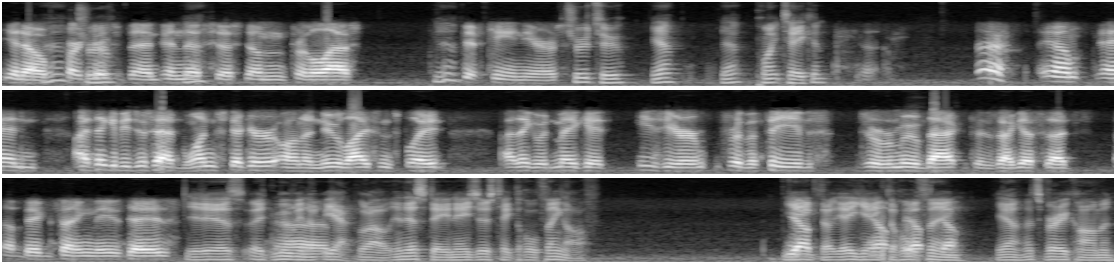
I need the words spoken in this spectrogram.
you know, Yeah, true. participant in this system for the last Yeah. 15 years. True, too. Yeah, yeah. Point taken. Eh, yeah, and I think if you just had one sticker on a new license plate, I think it would make it easier for the thieves to remove that because I guess that's a big thing these days. It is. It, moving, Um, yeah, well, in this day and age, they just take the whole thing off. Yep. Yank the, yeah, yank Yep, the whole yep, thing. yep. Yeah, that's very common.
